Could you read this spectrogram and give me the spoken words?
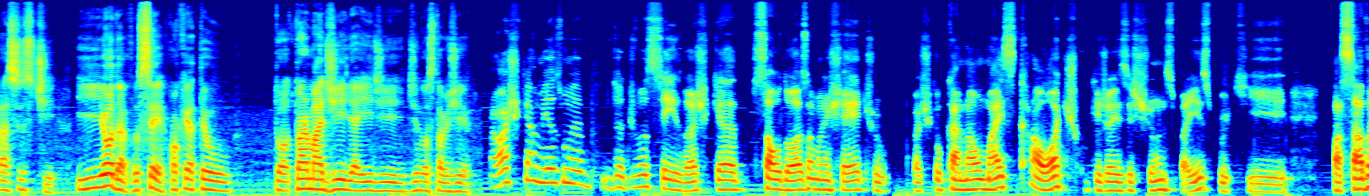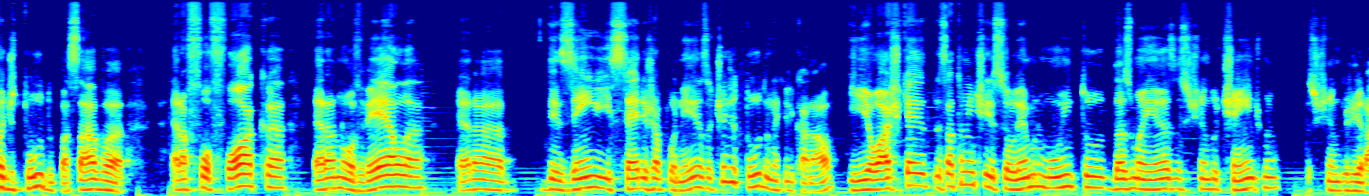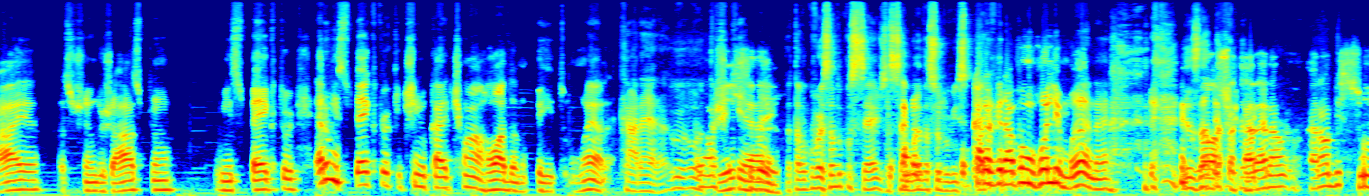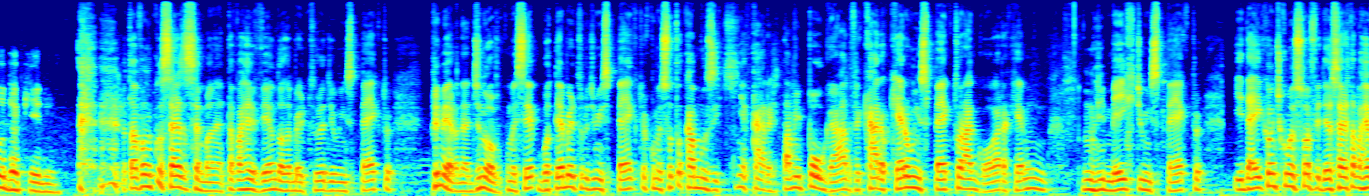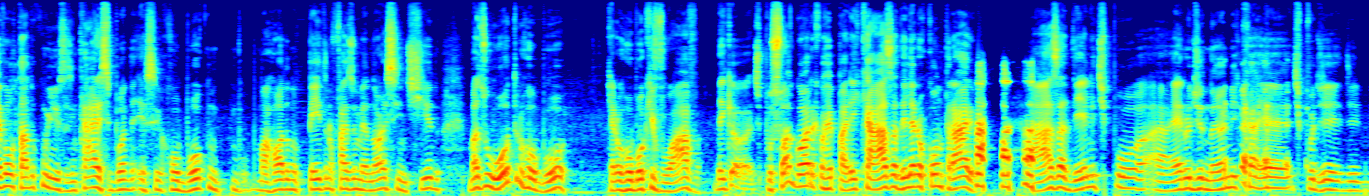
assistir. E Oda, você, qual que é teu, tua, tua armadilha aí de, de nostalgia? Eu acho que é a mesma de vocês. Eu acho que é a saudosa manchete, eu acho que o canal mais caótico que já existiu nesse país, porque passava de tudo, passava. Era fofoca, era novela, era desenho e série japonesa, tinha de tudo naquele canal. E eu acho que é exatamente isso. Eu lembro muito das manhãs assistindo Changeman, assistindo Jiraiya, assistindo Jaspion, o Inspector. Era um Inspector que tinha o cara que tinha uma roda no peito, não era? Cara, era. Eu, eu acho que era. Eu tava conversando com o Sérgio essa semana sobre o Inspector. O cara virava um rolimã, né? Exato. Nossa, cara, era, era um absurdo aquilo. eu tava falando com o Sérgio essa semana, ele tava revendo a abertura de um Inspector. Primeiro, né, de novo, comecei, botei a abertura de um Inspector, começou a tocar musiquinha, cara, já tava empolgado. Falei, cara, eu quero um Inspector agora, quero um, um remake de um Inspector. E daí, quando a gente começou a ver, o Sérgio tava revoltado com isso. Assim, cara, esse, esse robô com uma roda no peito não faz o menor sentido. Mas o outro robô, que era o robô que voava. Daí que eu, tipo, só agora que eu reparei que a asa dele era o contrário. A asa dele, tipo, a aerodinâmica é, tipo, de, de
